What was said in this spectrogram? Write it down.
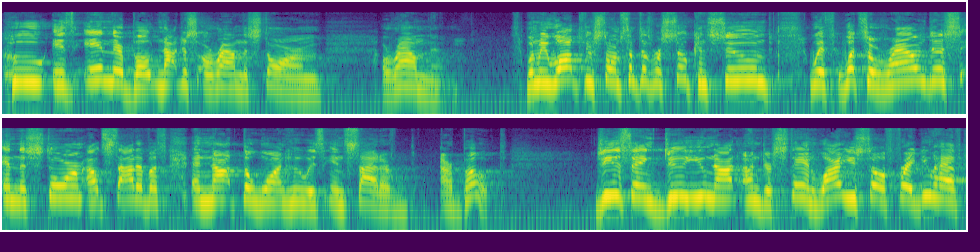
who is in their boat, not just around the storm around them. When we walk through storms, sometimes we're so consumed with what's around us in the storm outside of us and not the one who is inside of our boat. Jesus saying, Do you not understand? Why are you so afraid? You have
